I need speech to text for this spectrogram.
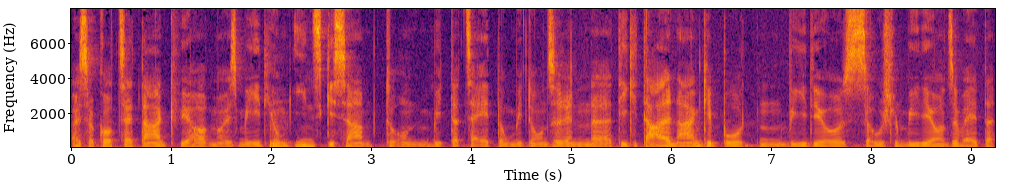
Also Gott sei Dank, wir haben als Medium mhm. insgesamt und mit der Zeitung, mit unseren äh, digitalen Angeboten, Videos, Social Media und so weiter,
